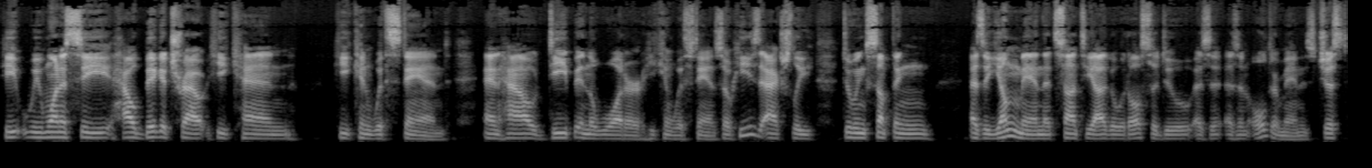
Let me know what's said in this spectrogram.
he we want to see how big a trout he can he can withstand and how deep in the water he can withstand. So he's actually doing something as a young man that Santiago would also do as a, as an older man is just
